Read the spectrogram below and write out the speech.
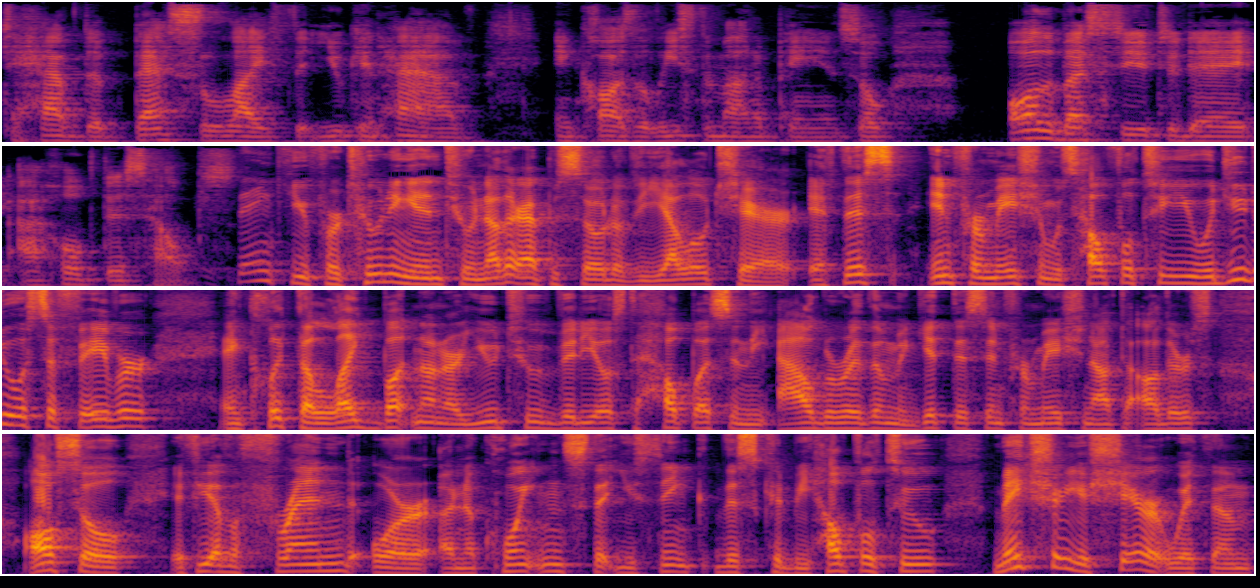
to have the best life that you can have and cause the least amount of pain. So All the best to you today. I hope this helps. Thank you for tuning in to another episode of The Yellow Chair. If this information was helpful to you, would you do us a favor and click the like button on our YouTube videos to help us in the algorithm and get this information out to others? Also, if you have a friend or an acquaintance that you think this could be helpful to, make sure you share it with them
